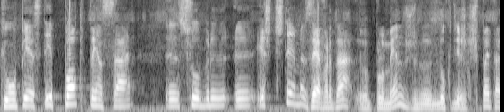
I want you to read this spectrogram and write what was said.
que o PSD pode pensar sobre estes temas. É verdade, pelo menos no que diz respeito a,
